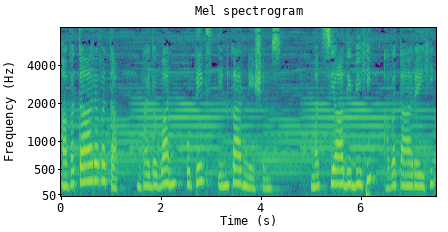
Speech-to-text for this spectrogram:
Avataravata by the one who takes incarnations. Matsyadibihi avataraihi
